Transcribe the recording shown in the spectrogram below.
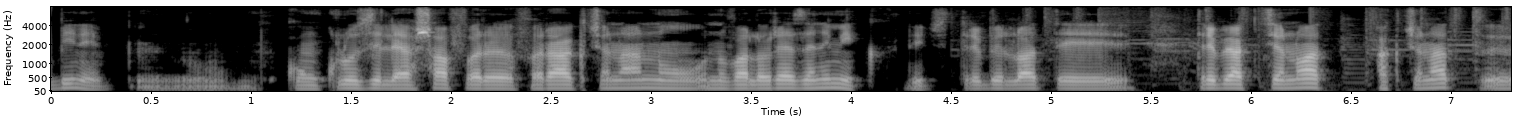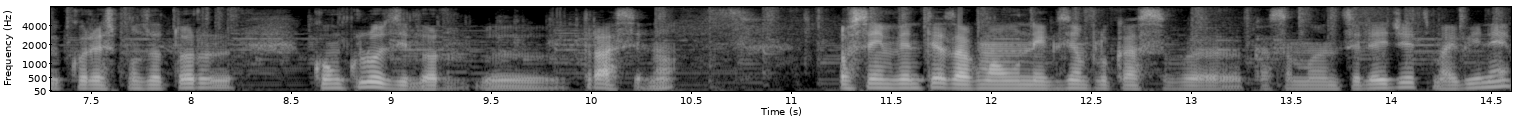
bine, concluziile așa fără, fără a acționa nu, nu valorează nimic. Deci trebuie luate, trebuie acționat, acționat uh, corespunzător concluziilor uh, trase, nu? O să inventez acum un exemplu ca să, vă, ca să mă înțelegeți mai bine.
